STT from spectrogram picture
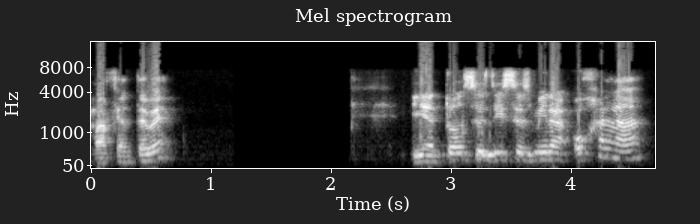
Mafian TV. Y entonces dices, mira, ojalá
